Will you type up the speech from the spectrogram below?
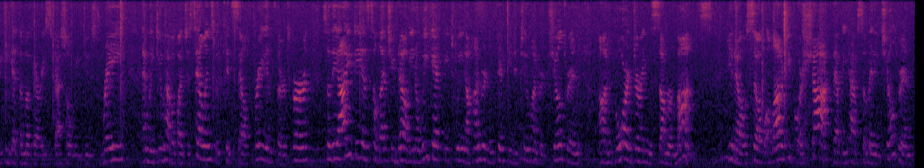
We can get them a very special reduced rate. And we do have a bunch of sailings with kids sail free and third berth. So the idea is to let you know, you know, we get between hundred and fifty to two hundred children on board during the summer months. You know, so a lot of people are shocked that we have so many children,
